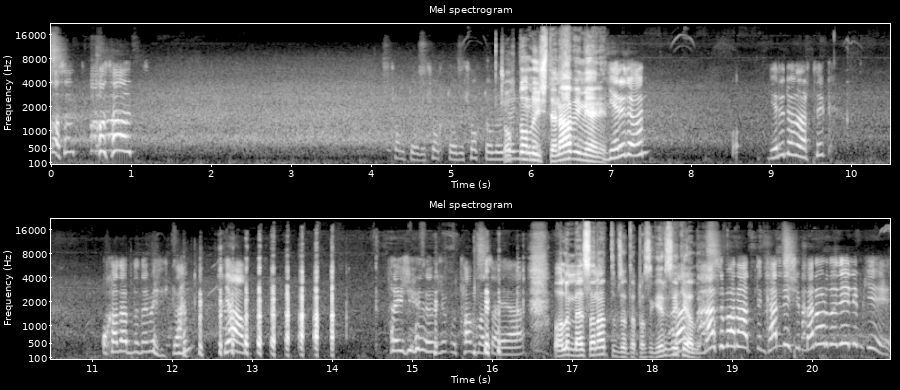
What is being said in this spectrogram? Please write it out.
pas at. Çok dolu çok dolu çok dolu. Dön Çok dolu geri. işte ne yapayım yani? Geri dön. Geri dön artık. O kadar da demedik lan. ya. Kaleciye dönecek utanmasa ya. Oğlum ben sana attım zaten pası gerizekalı. Lan nasıl bana attın kardeşim? Ben orada değilim ki.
